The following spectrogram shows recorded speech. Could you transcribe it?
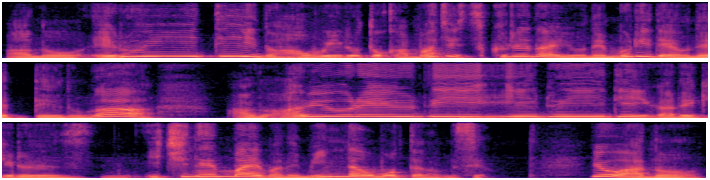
あの、LED の青色とかマジ作れないよね、無理だよねっていうのが、あの、あいう LED ができる1年前までみんな思ってたんですよ。要はあの、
